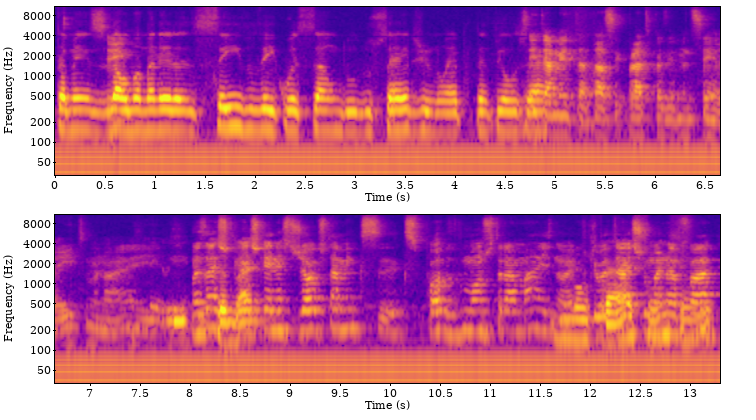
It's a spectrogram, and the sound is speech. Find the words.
também Sim. de alguma maneira saído da equação do, do Sérgio, não é? Portanto, ele Sim, já. também está, está a ser praticamente sem ritmo, não é? E- mas acho, que- também. acho que é nestes jogos também que se, que se pode demonstrar mais, não é? Porque eu Demonstrar, até acho o sim, Manafá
